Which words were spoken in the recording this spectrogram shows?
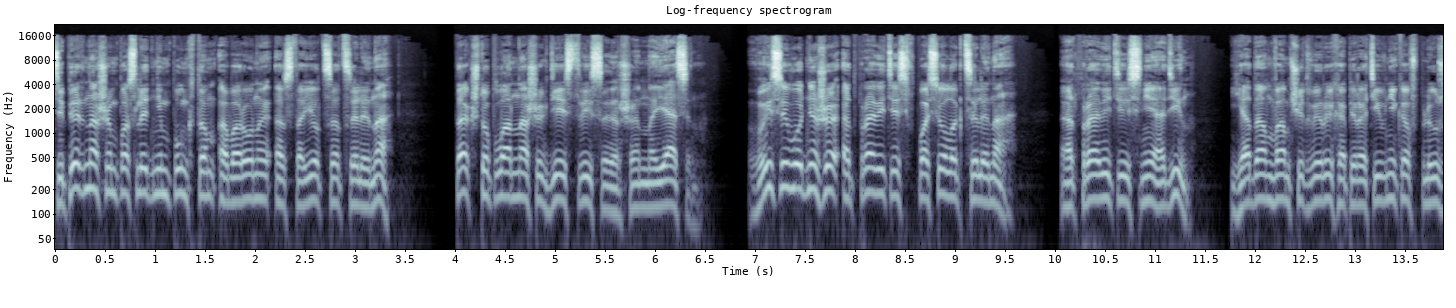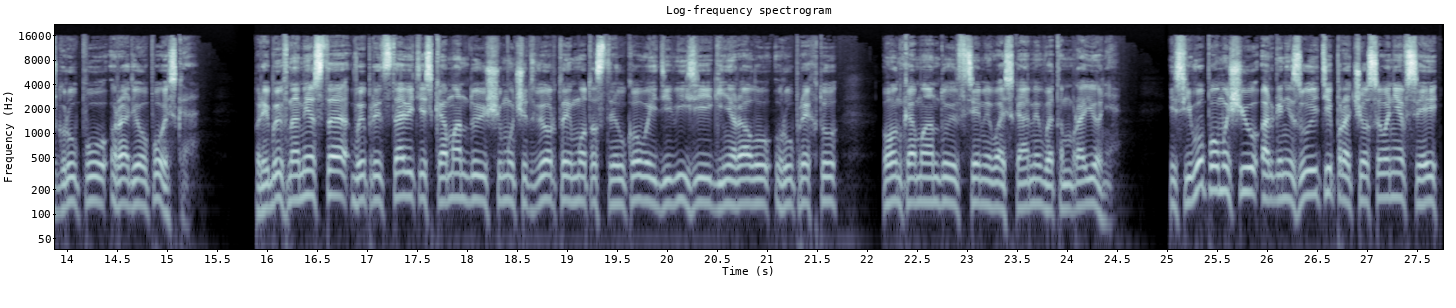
Теперь нашим последним пунктом обороны остается Целина. Так что план наших действий совершенно ясен. Вы сегодня же отправитесь в поселок Целина. Отправитесь не один. Я дам вам четверых оперативников плюс группу радиопоиска. Прибыв на место, вы представитесь командующему 4-й мотострелковой дивизии генералу Рупрехту, он командует всеми войсками в этом районе. И с его помощью организуете прочесывание всей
